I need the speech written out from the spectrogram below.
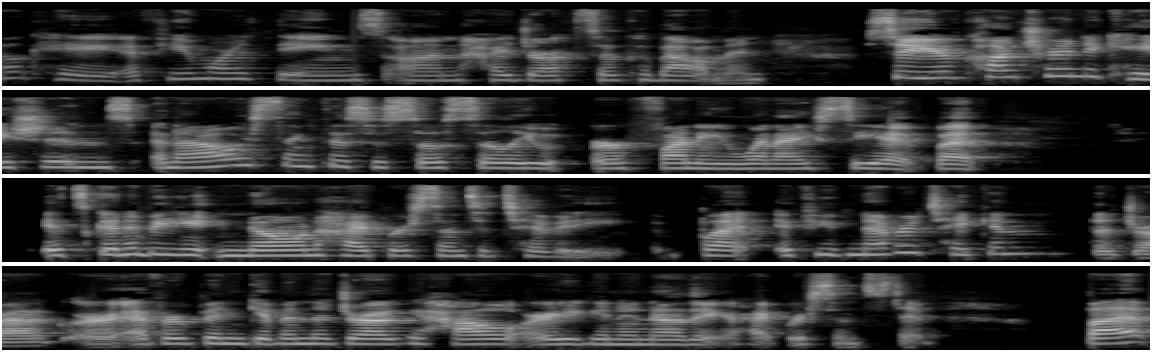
Okay, a few more things on hydroxocobalamin. So your contraindications, and I always think this is so silly or funny when I see it, but it's going to be known hypersensitivity. But if you've never taken the drug or ever been given the drug, how are you going to know that you're hypersensitive? But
